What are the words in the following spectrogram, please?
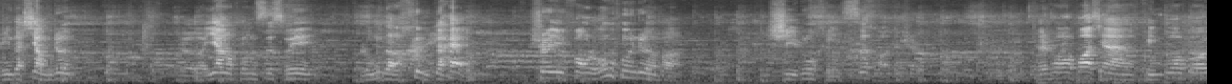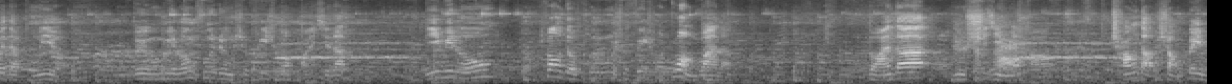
人的象征，这个炎黄子孙，龙的后代。所以放龙凤筝吧，是一种很适合的事儿。但是我发现很多国外的朋友对我们龙凤筝是非常欢喜的，因为龙放到空中是非常壮观的，短的有十几米长，长的上百米，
